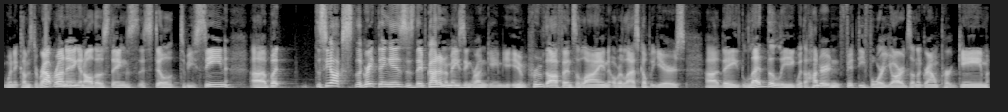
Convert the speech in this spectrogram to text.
when it comes to route running and all those things, it's still to be seen. Uh, but the Seahawks, the great thing is, is they've got an amazing run game. You, you improved the offensive line over the last couple years. Uh, they led the league with 154 yards on the ground per game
